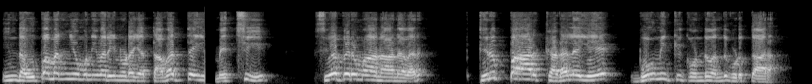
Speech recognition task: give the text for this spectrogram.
இந்த உபமன்யு முனிவரினுடைய தவத்தை மெச்சி சிவபெருமானானவர் திருப்பார் கடலையே பூமிக்கு கொண்டு வந்து கொடுத்தாரா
